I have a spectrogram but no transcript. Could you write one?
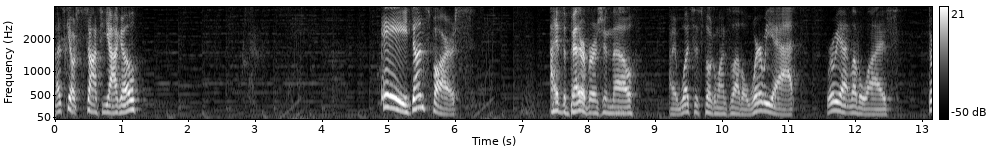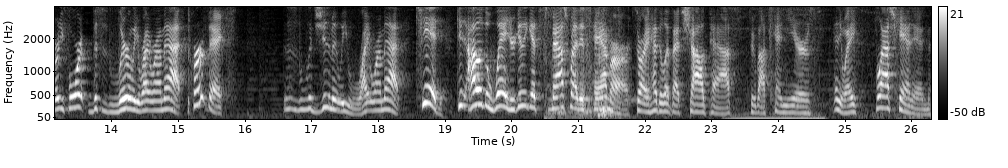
Uh, let's go, Santiago. Hey, Dunsparce! I have the better version, though. Alright, what's this Pokemon's level? Where are we at? Where are we at level-wise? 34? This is literally right where I'm at. Perfect! This is legitimately right where I'm at. Kid, get out of the way. You're gonna get smashed by this hammer. Sorry, I had to let that child pass. It took about 10 years. Anyway, Flash Cannon.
